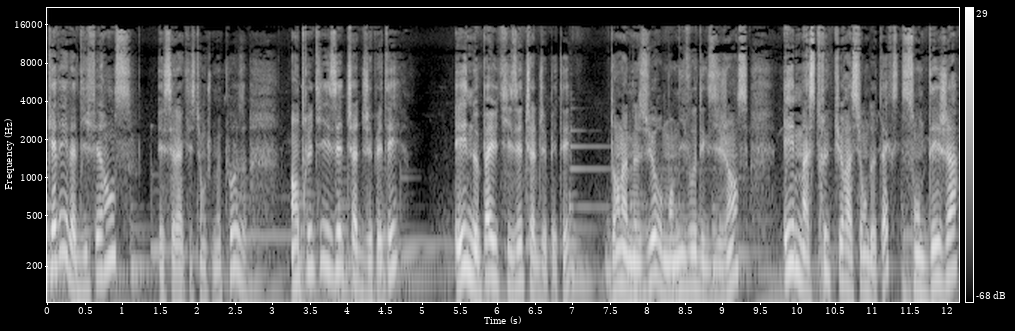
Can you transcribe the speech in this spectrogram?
quelle est la différence, et c'est la question que je me pose, entre utiliser ChatGPT et ne pas utiliser ChatGPT dans la mesure où mon niveau d'exigence et ma structuration de texte sont déjà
